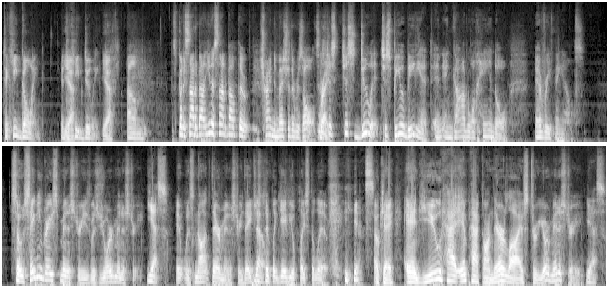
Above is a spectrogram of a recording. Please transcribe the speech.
to keep going and Yeah. to keep doing Yeah. um but it's not about you know it's not about the trying to measure the results It's Right. just just do it just be obedient and and god will handle everything else So Saving Grace Ministries was your ministry. yes It was not their ministry. They just No. simply gave you a place to live. yes Okay. And you had impact on their lives through your ministry. yes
